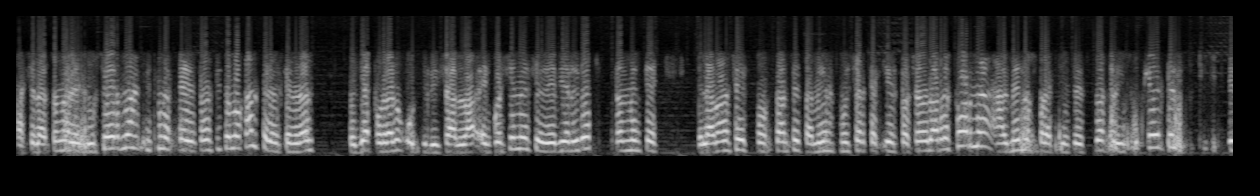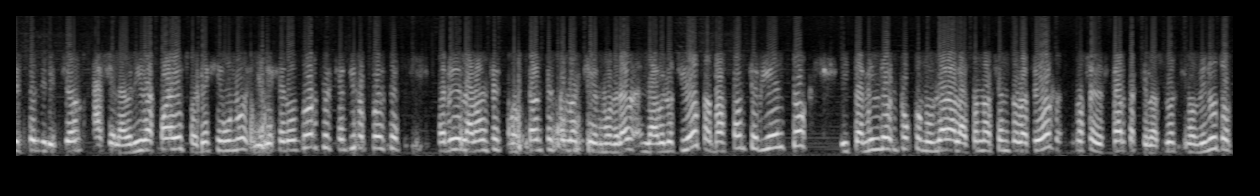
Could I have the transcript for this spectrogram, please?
hacia la zona de Lucerna, es una calle de tránsito local, pero en general pues ya podrán utilizarla. En cuestiones de vialidad, realmente el avance es constante también muy cerca aquí el Paseo de la Reforma, al menos para quienes se desplazan insurgentes, esto en dirección hacia la Avenida Juárez, o el eje 1 y el eje 2 norte, el sentido puede ser también el avance es constante, solo hay que moderar la velocidad, bastante viento y también ya un poco nublada la zona centro de la ciudad, no se descarta que en los próximos minutos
